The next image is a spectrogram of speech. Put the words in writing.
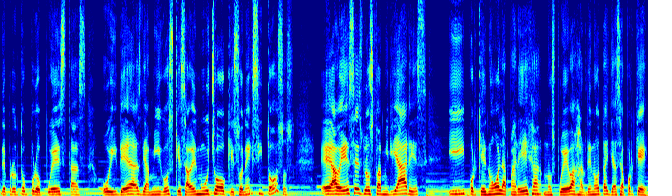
de pronto propuestas o ideas de amigos que saben mucho o que son exitosos. Eh, a veces los familiares y, ¿por qué no?, la pareja nos puede bajar de nota, ya sea porque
